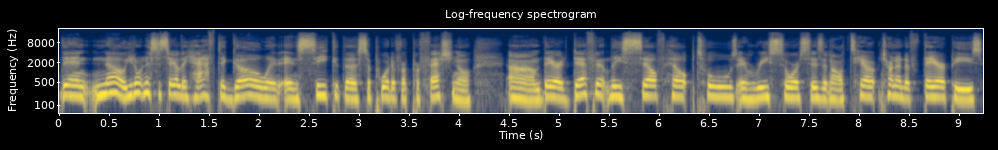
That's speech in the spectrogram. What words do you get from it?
Then no, you don't necessarily have to go and, and seek the support of a professional. Um, there are definitely self-help tools and resources and alternative therapies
